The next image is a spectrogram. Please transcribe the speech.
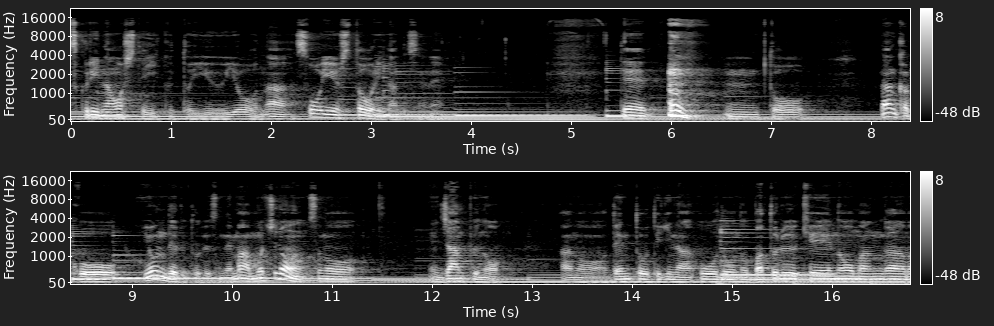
う作り直していくというようなそういうストーリーなんですよね。で うんとなんかこう読んでるとですねまあもちろんそのジャンプのあの伝統的な王道のバトル系の漫画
